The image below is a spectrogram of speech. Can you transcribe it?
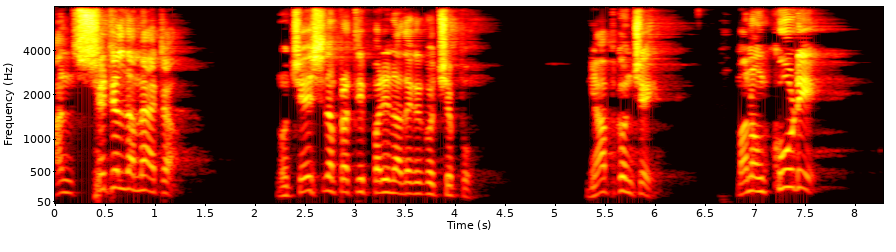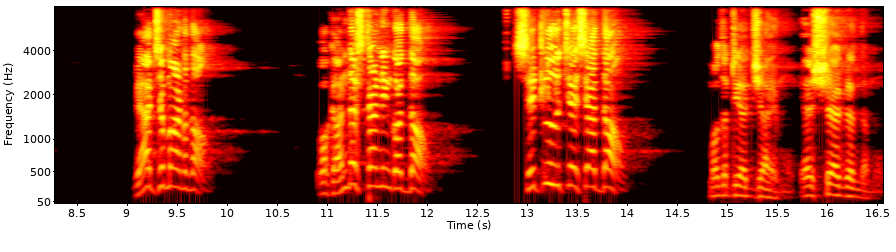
and settle the matter నువ్వు చేసిన ప్రతి పని నా దగ్గరకు వచ్చి చెప్పు. జ్ఞాపకం చేయి. మనం కూడి వ్యాజ్యమాడదాం. ఒక అండర్స్టాండింగ్ వద్దాం సెటిల్ చేసేద్దాం. మొదటి అధ్యాయము యశ్యా గ్రంథము.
